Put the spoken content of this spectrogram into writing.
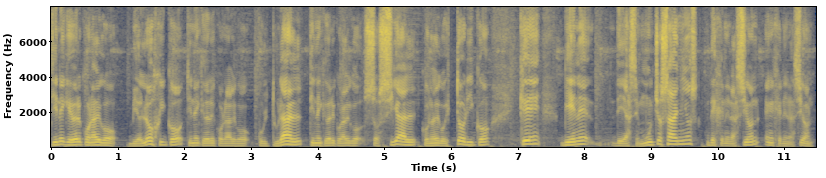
tiene que ver con algo biológico, tiene que ver con algo cultural, tiene que ver con algo social, con algo histórico, que viene de hace muchos años, de generación en generación,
